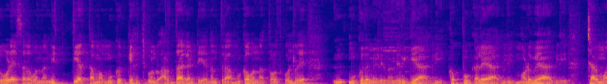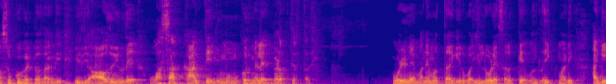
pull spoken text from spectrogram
ಲೋಳೆ ಸರವನ್ನು ನಿತ್ಯ ತಮ್ಮ ಮುಖಕ್ಕೆ ಹಚ್ಚಿಕೊಂಡು ಅರ್ಧ ಗಂಟೆಯ ನಂತರ ಮುಖವನ್ನು ತೊಳೆದುಕೊಂಡ್ರೆ ಮುಖದ ಮೇಲಿನ ನೆರಿಗೆ ಆಗಲಿ, ಕಪ್ಪು ಕಲೆ ಆಗಲಿ, ಮೊಡವೆ ಆಗಲಿ, ಚರ್ಮ ಸುಕ್ಕುಗಟ್ಟೋದಾಗಲಿ ಇದು ಯಾವುದೂ ಇಲ್ಲದೆ ಹೊಸ ಕಾಂತಿ ನಿಮ್ಮ ಮುಖದ ಮೇಲೆ ಬೆಳಗ್ತಿರ್ತದೆ. ಒಳ್ಳೆ ಮನೆಮದ್ದಾಗಿರುವ ಈ ಲೋಳೆ ಸರಕ್ಕೆ ಒಂದು ಲೈಕ್ ಮಾಡಿ ಹಾಗೆ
